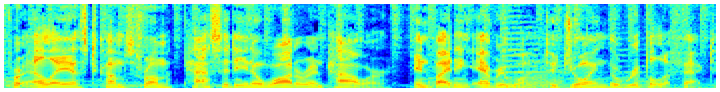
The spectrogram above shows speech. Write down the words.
for LAist comes from Pasadena Water and Power, inviting everyone to join the ripple effect.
